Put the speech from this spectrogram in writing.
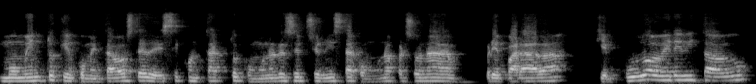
momento que comentaba usted de ese contacto con una recepcionista, con una persona preparada que pudo haber evitado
